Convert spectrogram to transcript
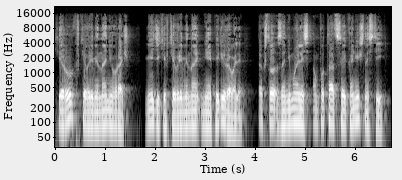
Хирург в те времена не врач, медики в те времена не оперировали, так что занимались ампутацией конечностей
